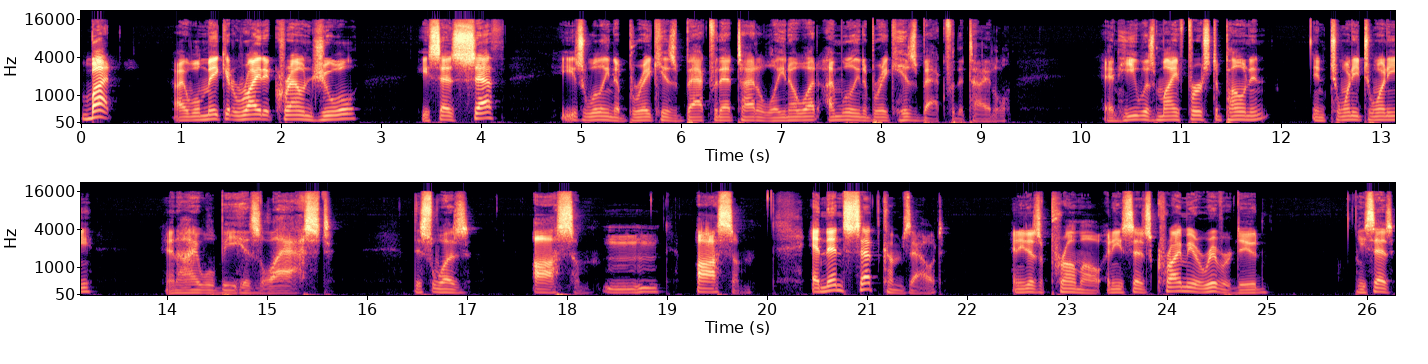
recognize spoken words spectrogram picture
But I will make it right at Crown Jewel. He says, Seth, he's willing to break his back for that title. Well, you know what? I'm willing to break his back for the title. And he was my first opponent in 2020, and I will be his last. This was awesome. Mm-hmm. Awesome. And then Seth comes out and he does a promo and he says, Cry me a river, dude. He says,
